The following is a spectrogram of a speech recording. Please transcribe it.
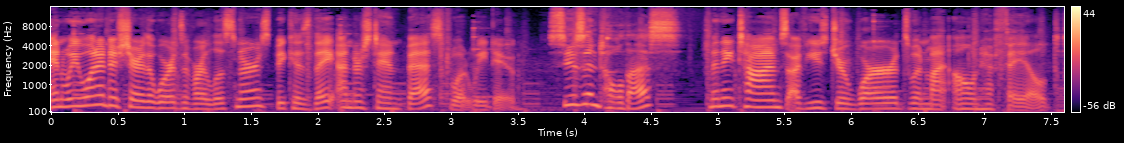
And we wanted to share the words of our listeners because they understand best what we do. Susan told us Many times I've used your words when my own have failed,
